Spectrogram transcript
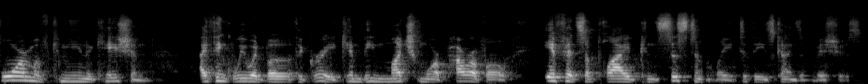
form of communication, I think we would both agree, can be much more powerful if it's applied consistently to these kinds of issues.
